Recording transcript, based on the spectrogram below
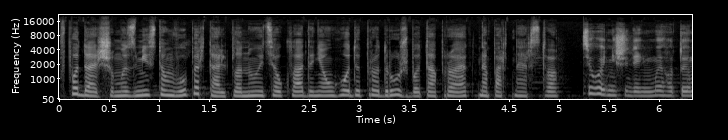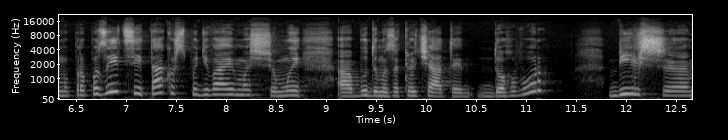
В подальшому з містом Вуперталь планується укладення угоди про дружбу та проектне партнерство. Сьогоднішній день ми готуємо пропозиції. Також сподіваємось, що ми будемо заключати договор більш е,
